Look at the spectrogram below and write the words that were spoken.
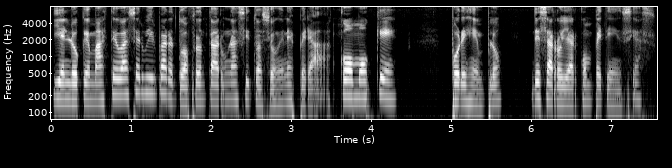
y en lo que más te va a servir para tú afrontar una situación inesperada. Como que, por ejemplo, desarrollar competencias.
